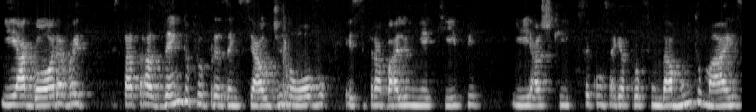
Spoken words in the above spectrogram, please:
e agora vai estar trazendo para o presencial de novo esse trabalho em equipe e acho que você consegue aprofundar muito mais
